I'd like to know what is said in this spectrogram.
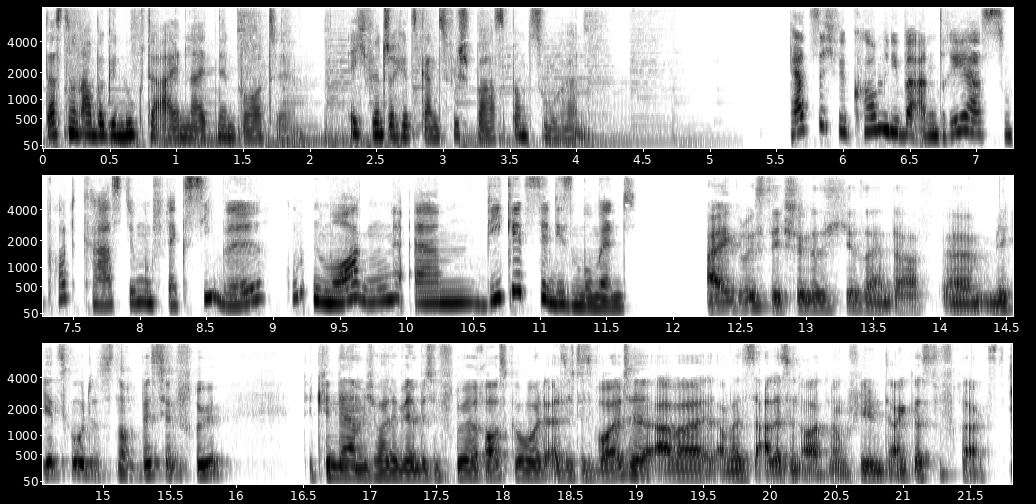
Das nun aber genug der einleitenden Worte. Ich wünsche euch jetzt ganz viel Spaß beim Zuhören. Herzlich willkommen, lieber Andreas, zum Podcast Jung und Flexibel. Guten Morgen. Ähm, wie geht's dir in diesem Moment? Hi, grüß dich. Schön, dass ich hier sein darf. Ähm, mir geht's gut. Es ist noch ein bisschen früh. Die Kinder haben mich heute wieder ein bisschen früher rausgeholt, als ich das wollte, aber, aber es ist alles in Ordnung. Vielen Dank, dass du fragst.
